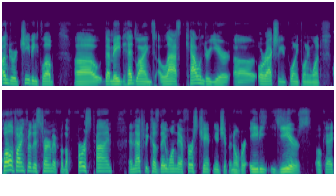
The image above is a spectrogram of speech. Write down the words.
underachieving club uh, that made headlines last calendar year, uh, or actually in 2021, qualifying for this tournament for the first time. And that's because they won their first championship in over 80 years. Okay.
